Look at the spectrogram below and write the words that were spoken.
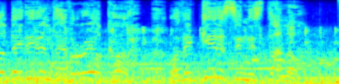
Thank they didn't have a rail car, or they'd get us in this tunnel.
